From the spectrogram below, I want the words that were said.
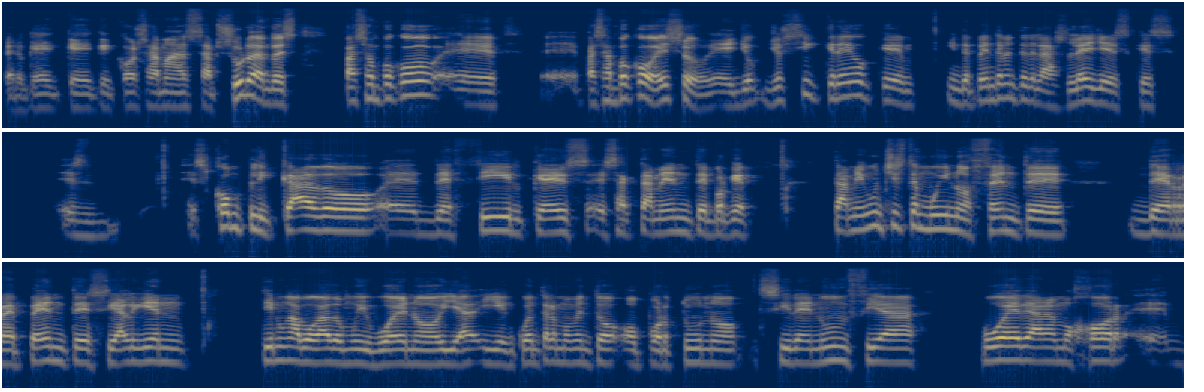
Pero qué, cosa más absurda. Entonces, pasa un poco, eh, pasa un poco eso. yo, yo sí creo que, independientemente de las leyes, que es, es es complicado eh, decir qué es exactamente, porque también un chiste muy inocente, de repente, si alguien tiene un abogado muy bueno y, encuentra el momento oportuno, si denuncia, puede a lo mejor, eh,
